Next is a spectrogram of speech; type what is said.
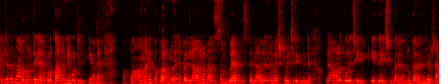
എവിടെ നിന്ന് നടന്നുകൊണ്ടിരിക്കുക നമ്മൾ കരഞ്ഞുകൊണ്ടിരിക്കുകയാണ്. അപ്പോൾ അങ്ങനെയൊക്കെ പറഞ്ഞു കഴിഞ്ഞപ്പോൾ എല്ലാവരും മനസ്സും വേദനിച്ചിട്ട് എല്ലാവരും ഇങ്ങനെ വിഷമിച്ചിരിക്കുന്നുണ്ട്. ഒരാൾ പോലും ചിരിക്കുകയും ദേഷ്യം പറയുകയൊന്നും പറയുന്നില്ല. പക്ഷെ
